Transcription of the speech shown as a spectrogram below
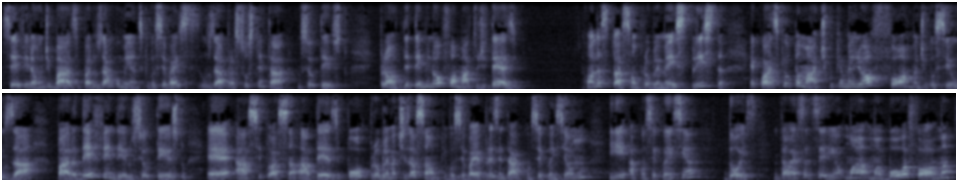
servirão de base para os argumentos que você vai usar para sustentar o seu texto. Pronto, determinou o formato de tese? Quando a situação problema é explícita, é quase que automático que a melhor forma de você usar para defender o seu texto é a situação, a tese por problematização, que você vai apresentar a consequência 1 e a consequência 2. Então, essa seria uma, uma boa forma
